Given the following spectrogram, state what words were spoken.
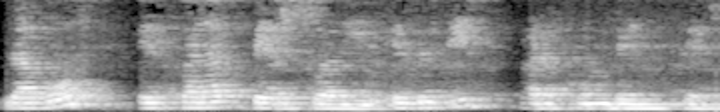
La voz es para persuadir, es decir, para convencer.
